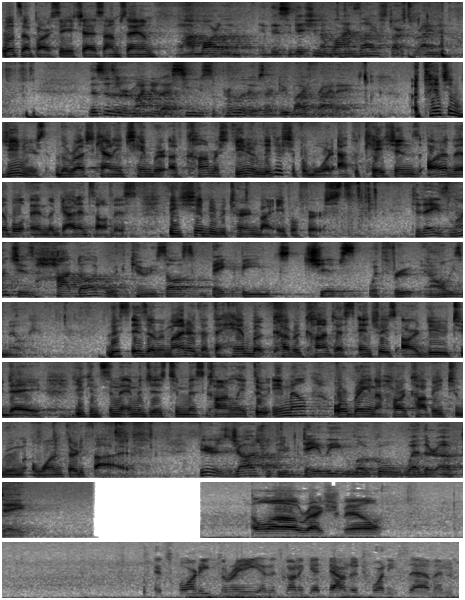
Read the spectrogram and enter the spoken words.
What's up, RCHS? I'm Sam. And I'm Marlon, and this edition of Lions Live starts right now. This is a reminder that senior superlatives are due by Friday. Attention juniors, the Rush County Chamber of Commerce Junior Leadership Award applications are available in the guidance office. These should be returned by April 1st. Today's lunch is hot dog with coney sauce, baked beans, chips with fruit, and always milk. This is a reminder that the handbook cover contest entries are due today. You can send the images to Ms. Connolly through email or bring in a hard copy to room 135. Here is Josh with your daily local weather update. Hello, Rushville. It's 43 and it's going to get down to 27.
